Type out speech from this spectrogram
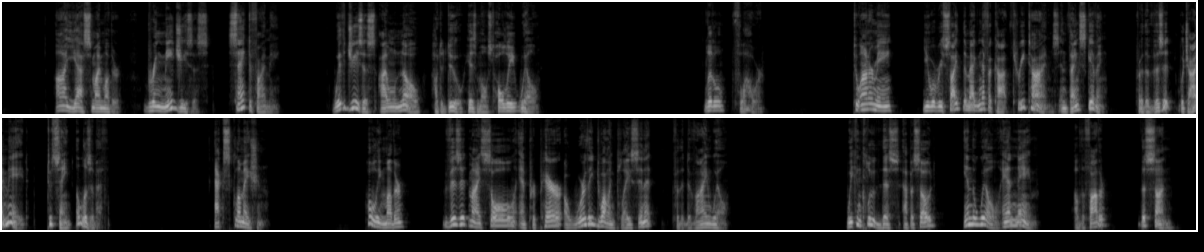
Ah, yes, my mother, bring me Jesus, sanctify me. With Jesus, I will know how to do his most holy will. little flower. To honor me, you will recite the Magnificat three times in thanksgiving for the visit which I made to Saint Elizabeth. Exclamation Holy Mother, visit my soul and prepare a worthy dwelling place in it for the divine will. We conclude this episode in the will and name of the Father, the Son,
